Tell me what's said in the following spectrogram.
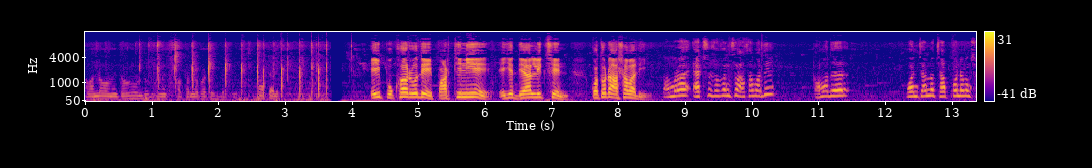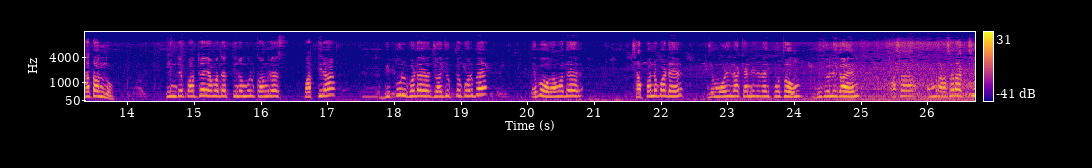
আমার নাম অমিত মন্ডল আমি সাতান্ন পাঠক এই পোখর রোদে প্রার্থী নিয়ে এই যে দেয়াল লিখছেন কতটা আশাবাদী? আমরা একশো শতাংশ আশাবাদী। আমাদের পঞ্চান্ন ছাপ্পান্ন এবং সাতান্ন। তিনটে পার্টাই আমাদের তৃণমূল কংগ্রেস প্রার্থীরা বিপুল ভোটে জয়যুক্ত করবে এবং আমাদের ছাপ্পান্ন পার্টের যে মহিলা ক্যান্ডিডেট এই প্রথম বিজলি গায়েন আশা আমরা আশা রাখছি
